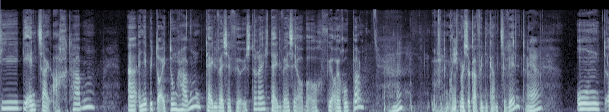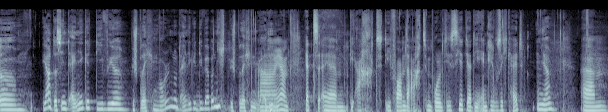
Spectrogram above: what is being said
die die Endzahl 8 haben, äh, eine Bedeutung haben, teilweise für Österreich, teilweise aber auch für Europa, mhm. manchmal sogar für die ganze Welt. Ja. Und ähm, ja, da sind einige, die wir besprechen wollen und einige, die wir aber nicht besprechen werden. Ah, ja. Jetzt ähm, die Acht, die Form der Acht symbolisiert ja die Endlosigkeit. Ja. Ähm,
